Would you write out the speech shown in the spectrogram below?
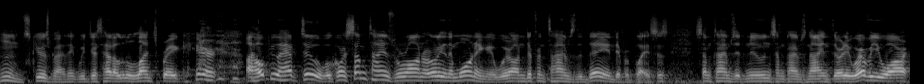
Mm, excuse me, I think we just had a little lunch break here. I hope you have too. Of course, sometimes we're on early in the morning. and We're on different times of the day in different places. Sometimes at noon, sometimes 9.30. Wherever you are,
